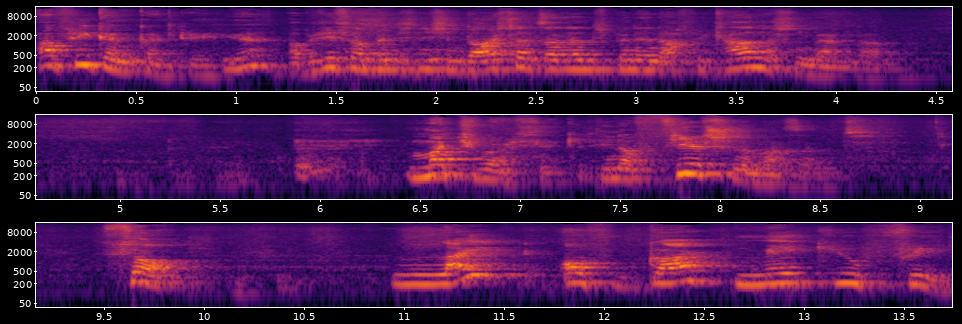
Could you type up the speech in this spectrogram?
African country. Yeah? Aber diesmal bin ich nicht in Deutschland, sondern ich bin in afrikanischen Ländern, Much worse actually. die noch viel schlimmer sind. So, light of God make you free.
